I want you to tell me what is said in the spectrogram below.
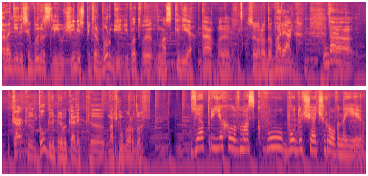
родились и выросли, и учились в Петербурге, и вот вы в Москве, да, вы своего рода варяг. Да. А, как долго ли привыкали к нашему городу? Я приехала в Москву, будучи очарована ею.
